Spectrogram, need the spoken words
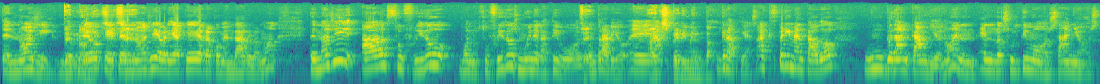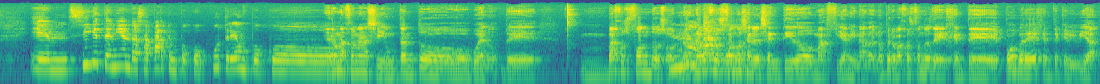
Tennoji. Yo creo que Tennoji habría que recomendarlo, ¿no? Tennoji ha sufrido, bueno, sufrido es muy negativo, al contrario. Eh, ha experimentado. Gracias, ha experimentado un gran cambio ¿no? en, en los últimos años. Em, sigue teniendo esa parte un poco cutre, un poco... Era una zona así, un tanto, bueno, de bajos fondos, o no, no, bajos fondos en el sentido mafia ni nada, ¿no? Pero bajos fondos de gente pobre, gente que vivía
